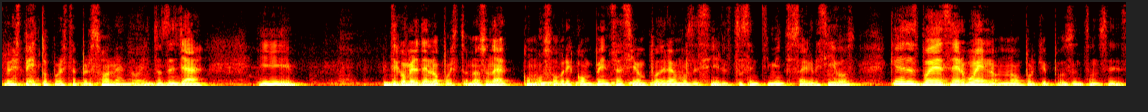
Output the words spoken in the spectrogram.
respeto por esta persona, ¿no? Entonces ya eh, te convierte en lo opuesto, ¿no? Es una como sobrecompensación, podríamos decir, de estos sentimientos agresivos, que a veces puede ser bueno, ¿no? Porque pues entonces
